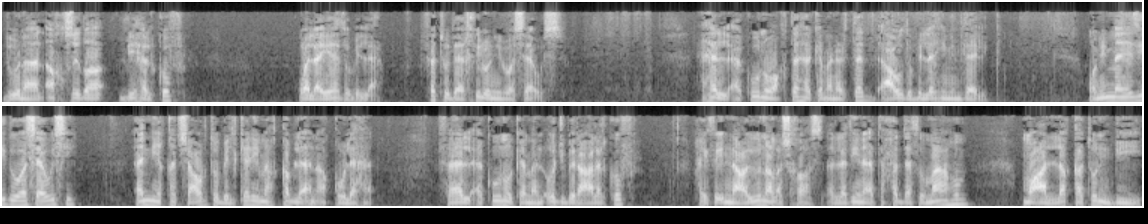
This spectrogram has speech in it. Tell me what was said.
دون أن أقصد بها الكفر والعياذ بالله فتداخلني الوساوس. هل أكون وقتها كمن ارتد؟ أعوذ بالله من ذلك. ومما يزيد وساوسي أني قد شعرت بالكلمة قبل أن أقولها. فهل أكون كمن أجبر على الكفر؟ حيث إن عيون الأشخاص الذين أتحدث معهم معلقة بي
